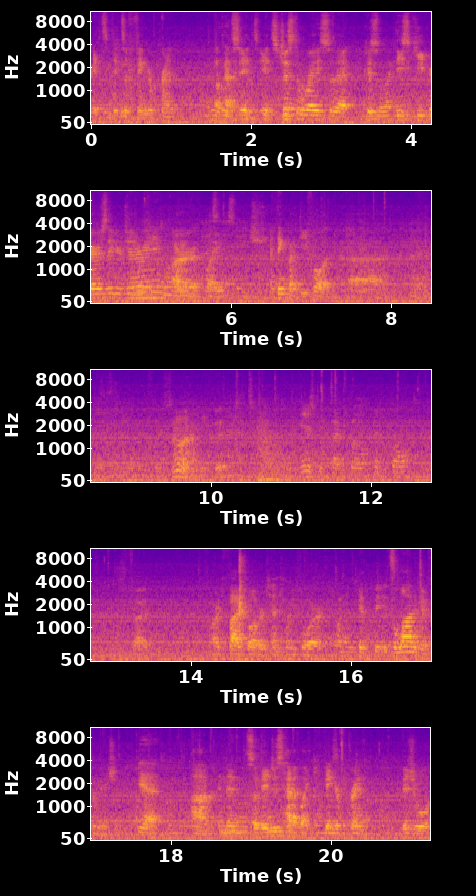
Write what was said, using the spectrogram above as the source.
the. It's, it's a fingerprint. Okay. It's, it's, it's just a way so that, because these key pairs that you're generating are like, I think by default, uh, I don't know how many, but It is five twelve, five twelve. five, or five twelve or ten twenty-four. It, it's a lot of information. Yeah. Um, and then, so they just have like fingerprint visual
